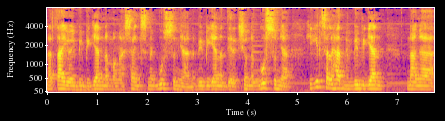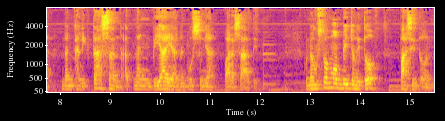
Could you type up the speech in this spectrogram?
na tayo ay bibigyan ng mga signs na gusto niya, na bibigyan ng direksyon ng gusto niya, higit sa lahat, bibigyan ng uh, ng kaligtasan at ng biyaya na gusto niya para sa atin. Kung nagustuhan mo ang video ito, pass it on.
